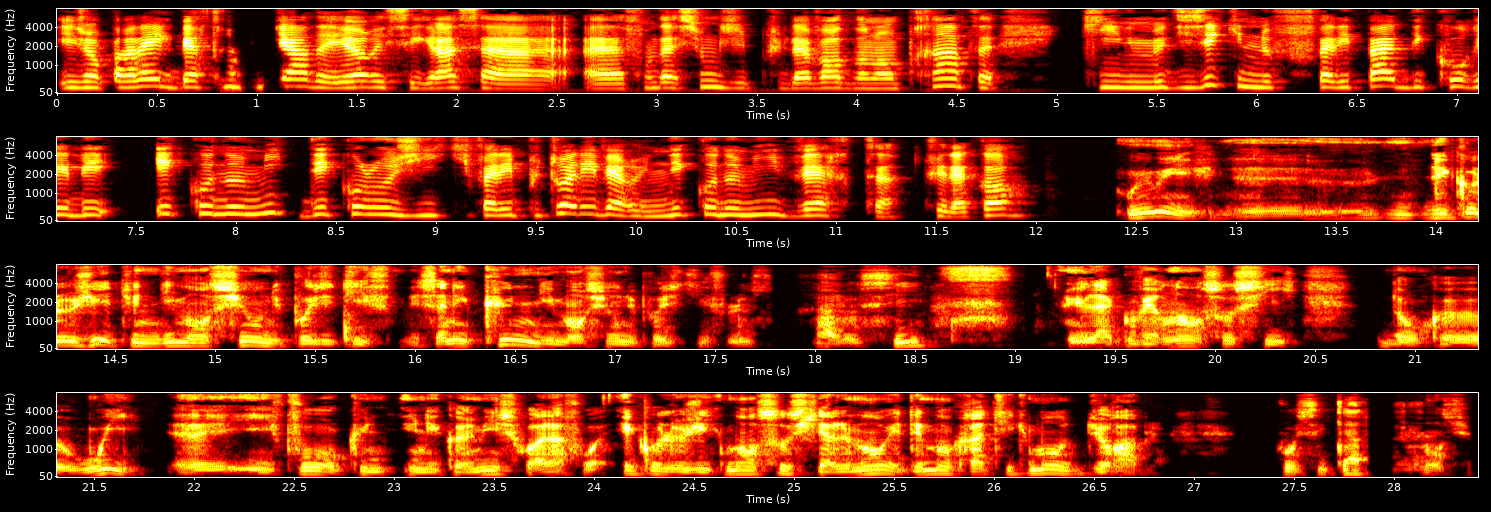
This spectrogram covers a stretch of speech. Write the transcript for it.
Et j'en parlais avec Bertrand Picard d'ailleurs, et c'est grâce à, à, la fondation que j'ai pu l'avoir dans l'empreinte, qui me disait qu'il ne fallait pas décorréler économie d'écologie, qu'il fallait plutôt aller vers une économie verte. Tu es d'accord? Oui, oui. Euh, l'écologie est une dimension du positif, mais ça n'est qu'une dimension du positif. Le social aussi, et la gouvernance aussi. Donc euh, oui, euh, il faut qu'une économie soit à la fois écologiquement, socialement et démocratiquement durable. Il faut ces quatre dimensions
